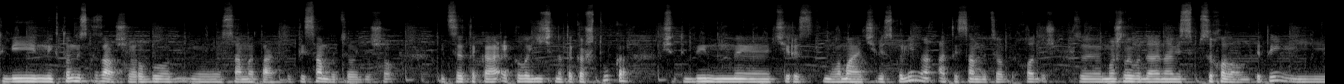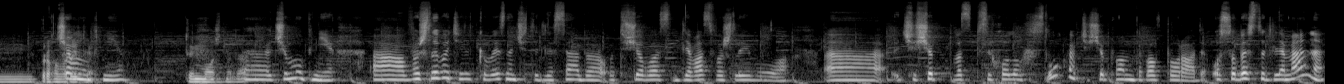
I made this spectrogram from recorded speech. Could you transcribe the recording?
тобі ніхто не сказав, що робив е, саме так. І ти сам до цього дійшов. І це така екологічна така штука, що тобі не через ламає через коліна, а ти сам до цього приходиш. Це можливо навіть з психологом піти і проговорити. Чому б ні? Ти можна, да? Е, Чому б ні? Важливо тільки визначити для себе, от що вас для вас важливо, Е, чи щоб вас психолог слухав, чи щоб вам давав поради. Особисто для мене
